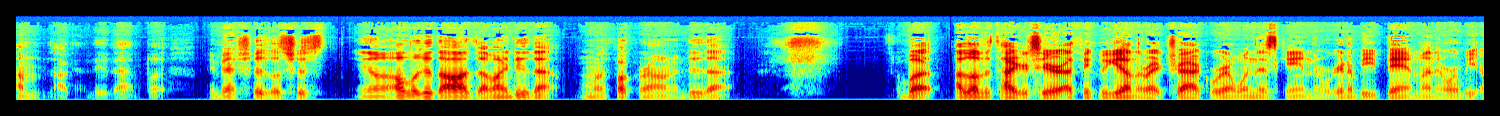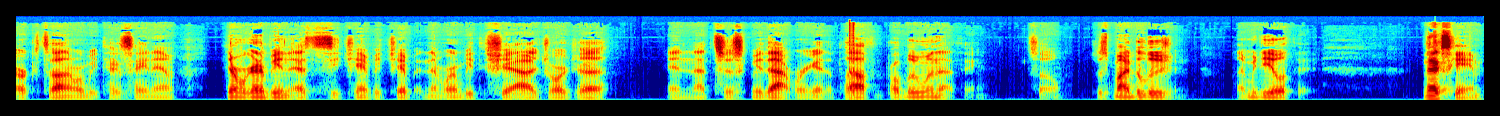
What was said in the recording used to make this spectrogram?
I'm not gonna do that, but maybe I should. Let's just you know, I'll look at the odds. I might do that. I'm gonna fuck around and do that. But I love the Tigers here. I think we get on the right track. We're gonna win this game. Then we're gonna beat Bama. Then we're gonna beat Arkansas. Then we're gonna beat Texas A&M. Then we're gonna be in the SEC championship. And then we're gonna beat the shit out of Georgia. And that's just gonna be that. We're gonna get the playoff and probably win that thing. So just my delusion. Let me deal with it. Next game,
